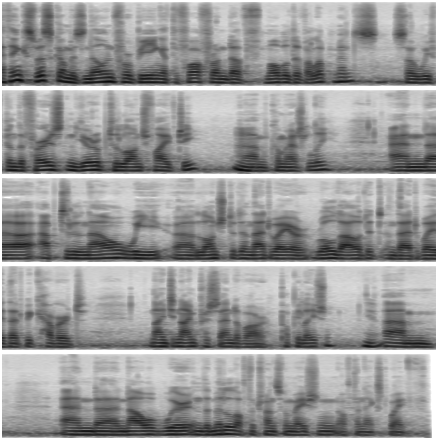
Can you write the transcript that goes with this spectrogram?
I think Swisscom is known for being at the forefront of mobile developments. So, we've been the first in Europe to launch 5G mm. um, commercially. And uh, up till now, we uh, launched it in that way or rolled out it in that way that we covered 99% of our population. Yeah. Um, and uh, now we're in the middle of the transformation of the next wave.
